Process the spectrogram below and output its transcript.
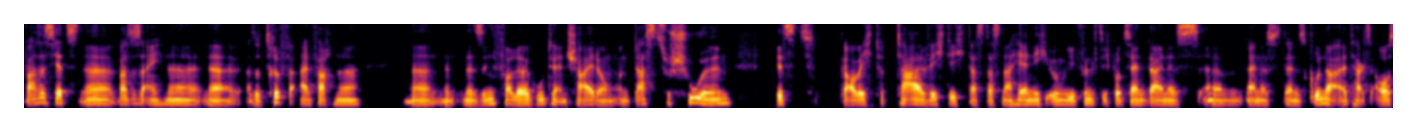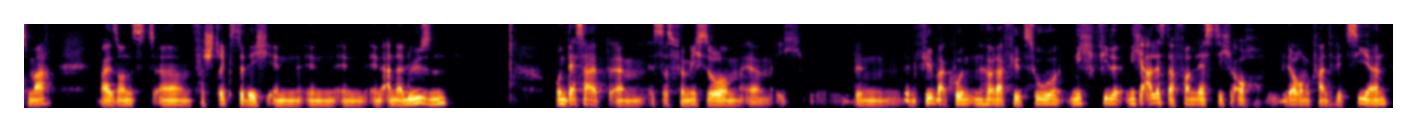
Was ist jetzt eine, was ist eigentlich eine, eine also triff einfach eine, eine, eine sinnvolle, gute Entscheidung und das zu schulen, ist, glaube ich, total wichtig, dass das nachher nicht irgendwie 50 Prozent deines, ähm, deines, deines Gründeralltags ausmacht, weil sonst ähm, verstrickst du dich in, in, in, in Analysen. Und deshalb ähm, ist das für mich so, ähm, ich bin, bin viel bei Kunden, höre da viel zu. Nicht viele, nicht alles davon lässt sich auch wiederum quantifizieren. Und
